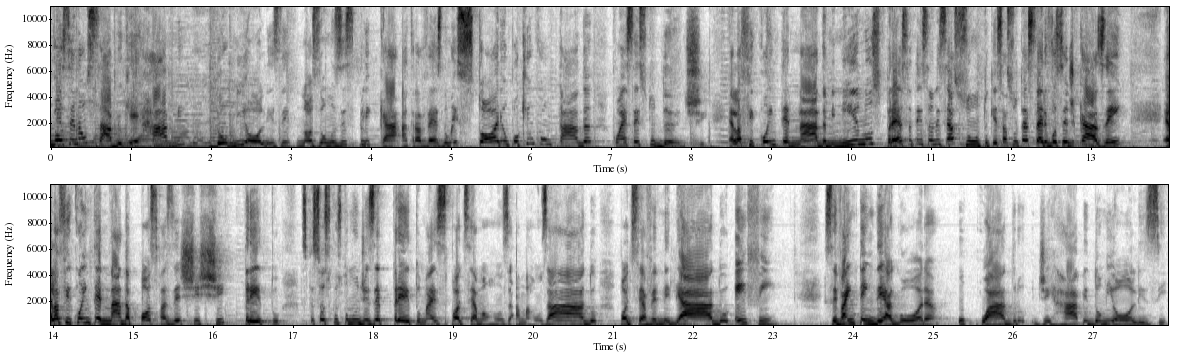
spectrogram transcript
você não sabe o que é rabdomiólise, nós vamos explicar através de uma história um pouquinho contada com essa estudante. Ela ficou internada, meninos, presta atenção nesse assunto, que esse assunto é sério, você de casa, hein? Ela ficou internada após fazer xixi preto. As pessoas costumam dizer preto, mas pode ser amarronzado, pode ser avermelhado, enfim. Você vai entender agora o quadro de rabdomiólise.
